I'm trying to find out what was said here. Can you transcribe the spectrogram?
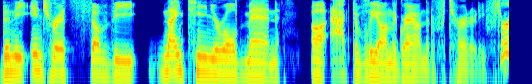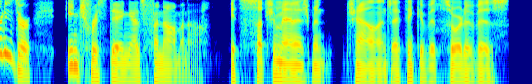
than the interests of the 19 year old men uh, actively on the ground in a fraternity. Fraternities are interesting as phenomena. It's such a management challenge. I think of it sort of as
